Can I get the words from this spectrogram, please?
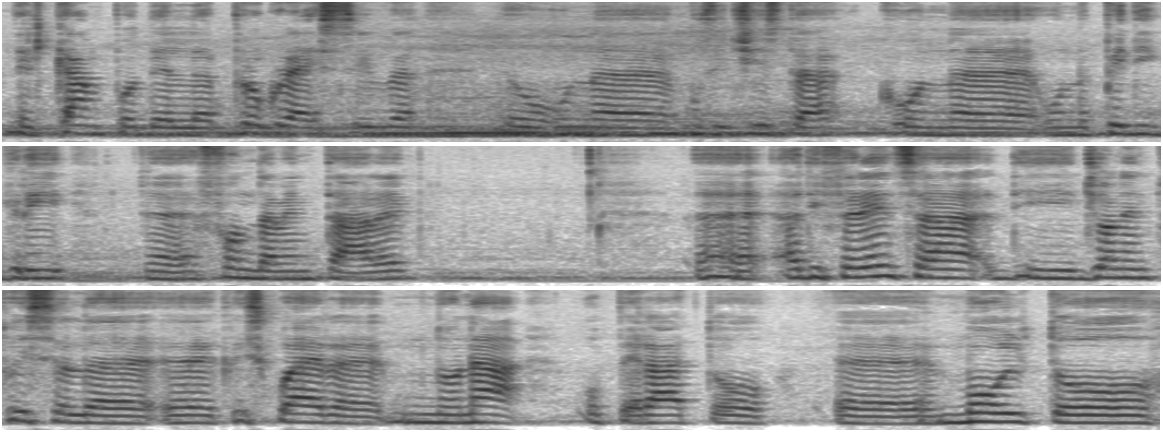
nel campo del progressive, un uh, musicista con uh, un pedigree uh, fondamentale. a differenza di John Entwistle, Chris Squire non ha operato molto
